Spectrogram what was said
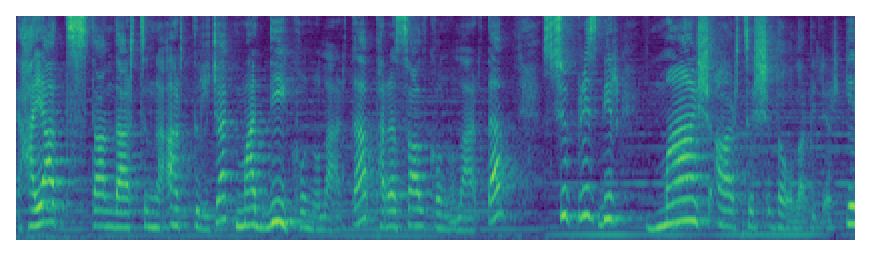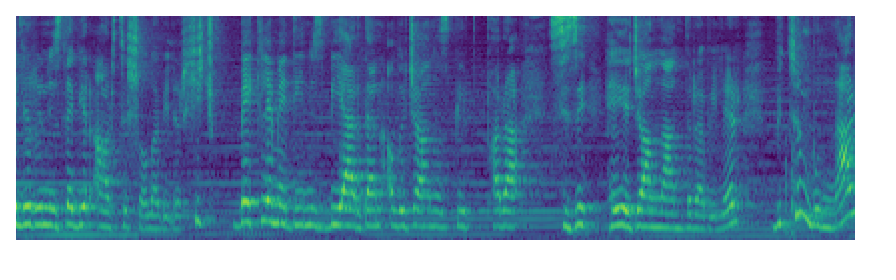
hayat standartını arttıracak maddi konularda, parasal konularda sürpriz bir maaş artışı da olabilir. Gelirinizde bir artış olabilir. Hiç beklemediğiniz bir yerden alacağınız bir para sizi heyecanlandırabilir. Bütün bunlar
